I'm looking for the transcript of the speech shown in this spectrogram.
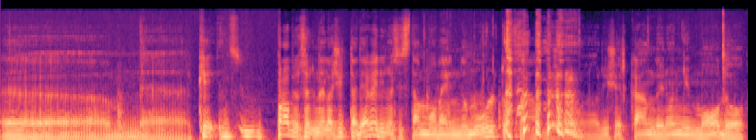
eh, che proprio nella città di Averino si sta muovendo molto, sta diciamo, ricercando in ogni modo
